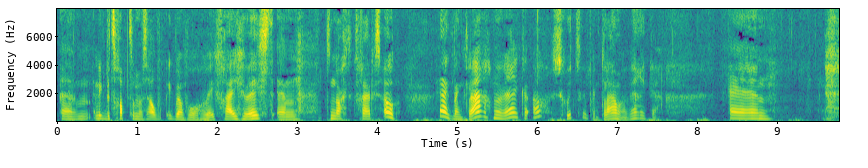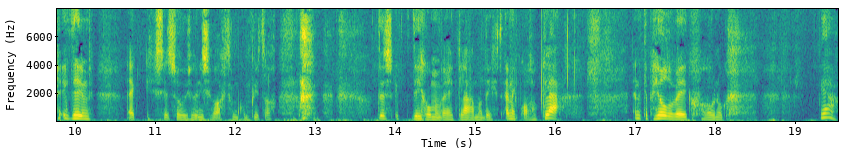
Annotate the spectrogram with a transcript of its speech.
Um, en ik betrapte mezelf, ik ben vorige week vrij geweest. En toen dacht ik vrijdag, oh ja, ik ben klaar met werken. Oh, is goed, ik ben klaar met werken. En ik deed, ik, ik zit sowieso niet zo achter mijn computer. Dus ik deed gewoon mijn werkkamer dicht. En ik was ook klaar. En ik heb heel de week gewoon ook, ja,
